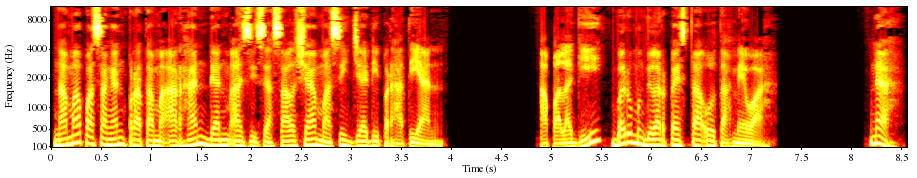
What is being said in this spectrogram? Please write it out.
Nama pasangan Pratama Arhan dan Azizah Salsha masih jadi perhatian. Apalagi, baru menggelar pesta ultah mewah. Nah,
